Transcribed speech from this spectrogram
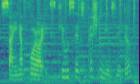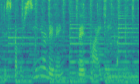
Sign up for our exclusive special newsletter, Discover Senior Living with miHygge.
